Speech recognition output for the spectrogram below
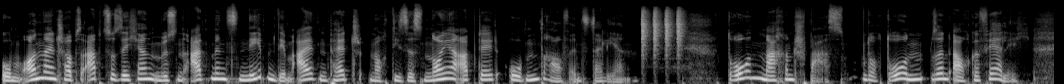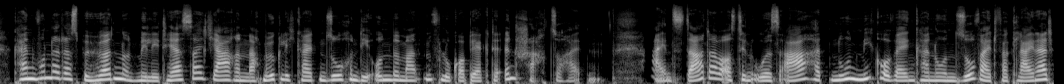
Um Online-Shops abzusichern, müssen Admins neben dem alten Patch noch dieses neue Update obendrauf installieren. Drohnen machen Spaß. Doch Drohnen sind auch gefährlich. Kein Wunder, dass Behörden und Militärs seit Jahren nach Möglichkeiten suchen, die unbemannten Flugobjekte in Schach zu halten. Ein Startup aus den USA hat nun Mikrowellenkanonen so weit verkleinert,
